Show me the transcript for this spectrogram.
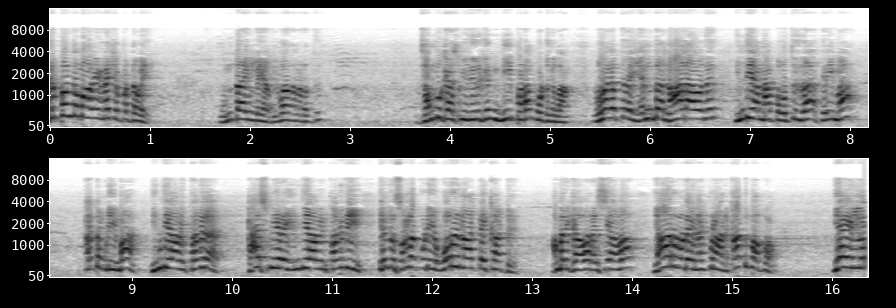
நிர்பந்தமாக இணைக்கப்பட்டவை. உண்டா இல்லையா விவாதம் நடத்து? ஜம்மு காஷ்மீர் இருக்குன்னு நீ படம் போட்டுக்கலாம். உலகத்துல எந்த நாடாவது இந்தியா மேப்பை ஒத்துக்குதா? தெரியுமா? காட்ட முடியுமா? இந்தியாவை தவிர காஷ்மீரை இந்தியாவின் பகுதி என்று சொல்லக்கூடிய ஒரு நாட்டை காட்டு. அமெரிக்காவா ரஷ்யாவா? யாருடைய நட்பு நாடு? காட்டு பார்ப்போம். ஏன் இல்ல?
